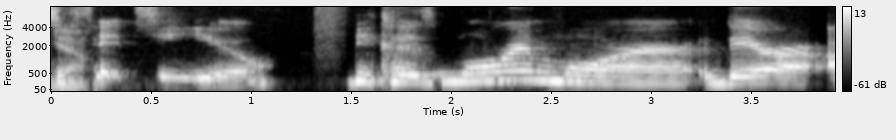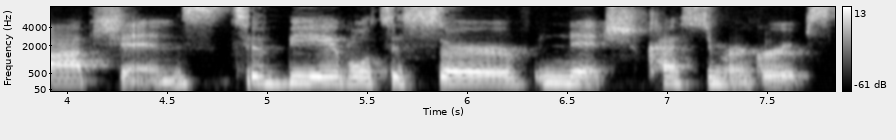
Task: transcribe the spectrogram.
to yeah. fit to you because more and more there are options to be able to serve niche customer groups.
